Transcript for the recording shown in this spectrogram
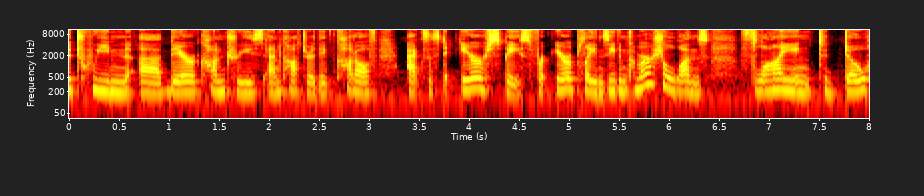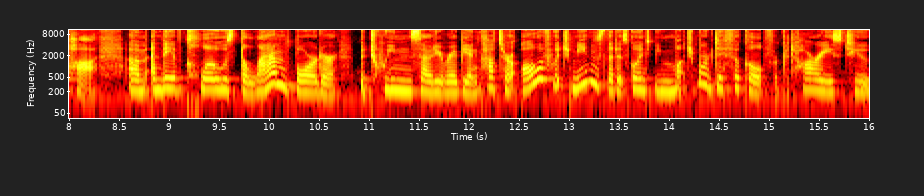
between uh, their countries and Qatar. They've cut off access to airspace for airplanes, even commercial ones, flying to Doha. Um, and they have closed the land border between Saudi Arabia and Qatar, all of which means that it's going to be much more difficult for Qataris to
